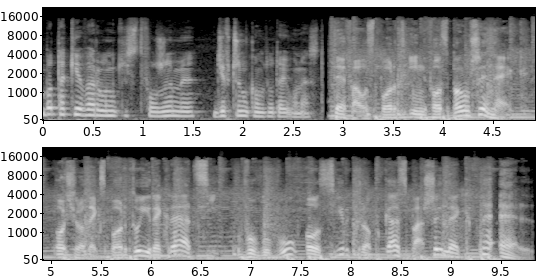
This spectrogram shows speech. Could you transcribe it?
bo takie warunki stworzymy dziewczynkom tutaj u nas. TV Sport Info z Bąszynek. Ośrodek sportu i rekreacji. www.osir.zbaszynek.pl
